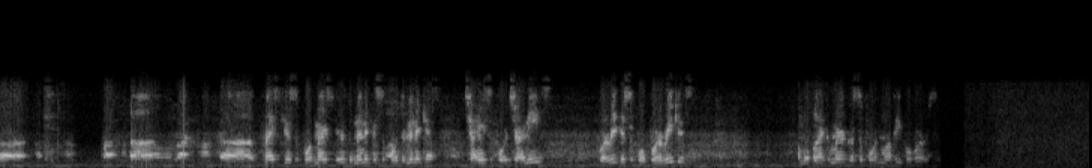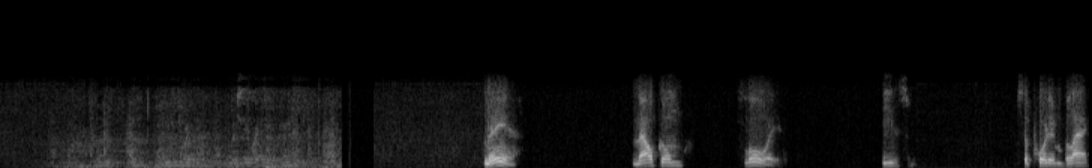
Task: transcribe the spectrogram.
uh, uh, uh, Mexicans support Mexicans, Dominicans support Dominicans, Chinese support Chinese, Puerto Ricans support Puerto Ricans. I'm a black American supporting my people first. Man, Malcolm Floyd. He's supporting black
